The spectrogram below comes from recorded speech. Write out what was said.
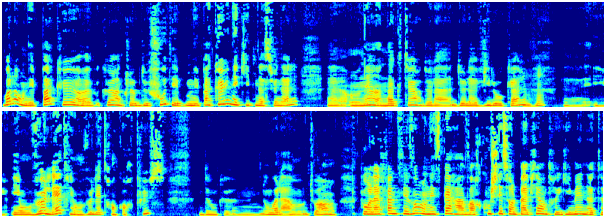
voilà, on n'est pas que, euh, que un club de foot et on n'est pas qu'une équipe nationale. Euh, on est un acteur de la de la vie locale mmh euh, et, et, on veut l'être et on veut l'être encore plus. Donc, euh, donc voilà, tu vois, pour la fin de saison, on espère avoir couché sur le papier entre guillemets notre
